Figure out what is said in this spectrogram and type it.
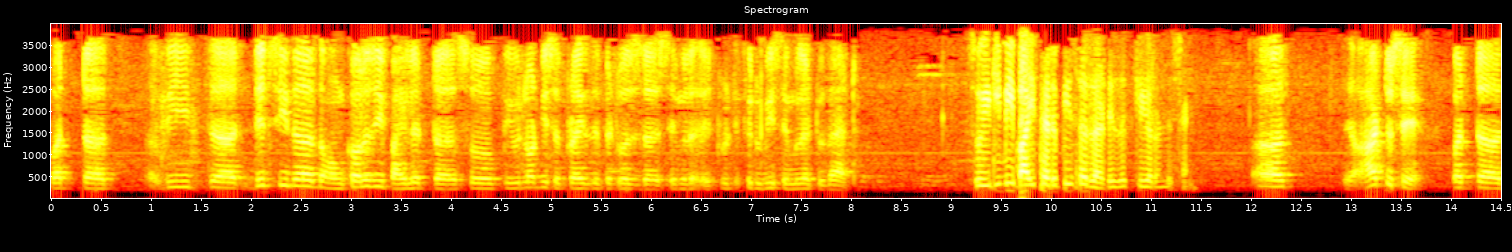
but uh, we uh, did see the, the oncology pilot, uh, so we would not be surprised if it was uh, similar. It would, if it would be similar to that. So it will be by therapy, sir. That is a clear understanding. Uh, hard to say, but uh,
